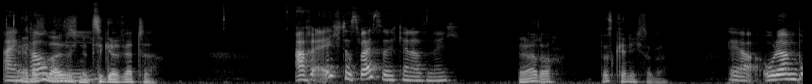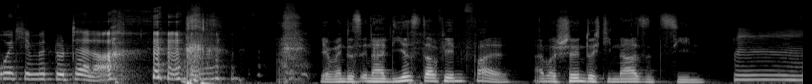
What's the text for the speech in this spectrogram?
Ein Ja, das weiß ich, eine Kaugummi. Zigarette. Ach echt? Das weißt du, ich kenne das nicht. Ja, doch. Das kenne ich sogar. Ja, oder ein Brötchen mit Nutella. Ja, wenn du es inhalierst, auf jeden Fall. Einmal schön durch die Nase ziehen. Mm,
